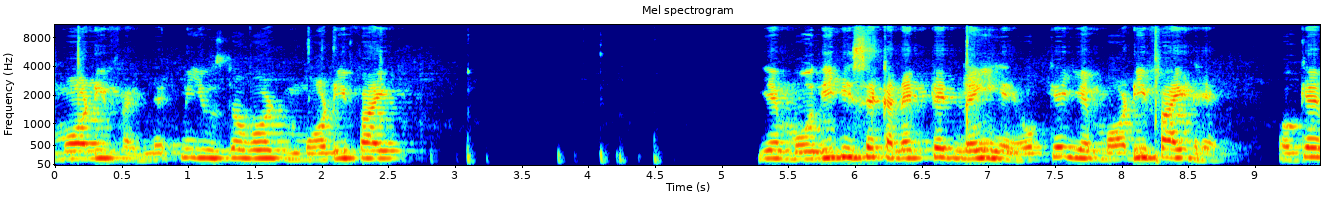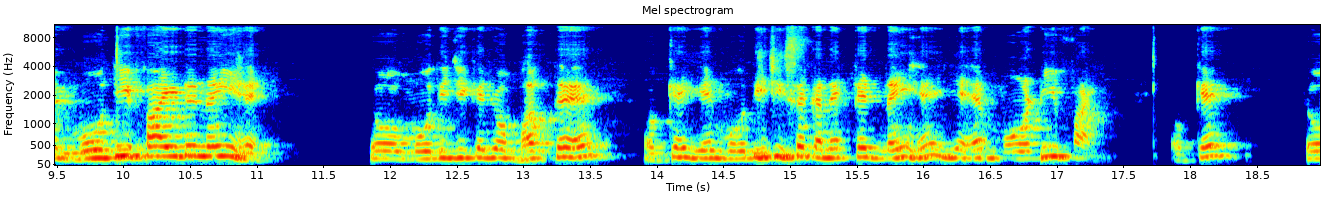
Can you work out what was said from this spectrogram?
modified. Let me use the word modified ये मोदी जी से कनेक्टेड नहीं है ओके ये मॉडिफाइड है ओके मोदीफाइड नहीं है। तो मोदी जी के जो भक्त है ओके ये मोदी जी से कनेक्टेड नहीं है, ये है मॉडिफाइड ओके तो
